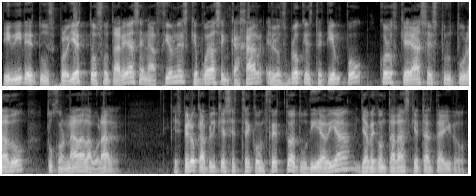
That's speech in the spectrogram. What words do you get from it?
Divide tus proyectos o tareas en acciones que puedas encajar en los bloques de tiempo con los que has estructurado tu jornada laboral. Espero que apliques este concepto a tu día a día, ya me contarás qué tal te ha ido.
